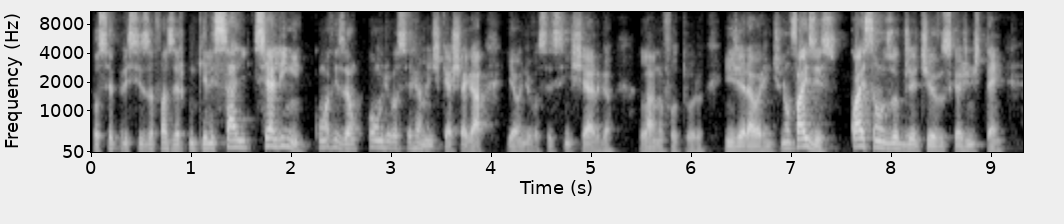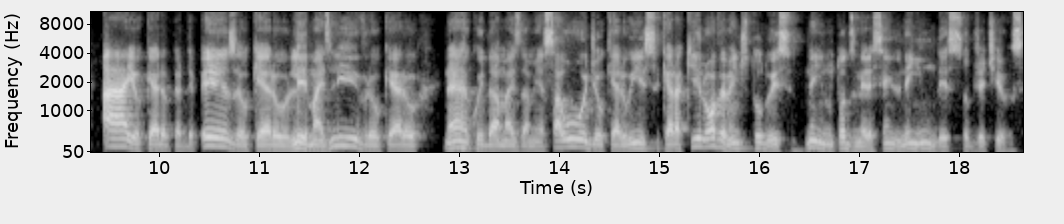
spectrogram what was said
você precisa fazer com que eles se alinhem com a visão, com onde você realmente quer chegar e aonde você se enxerga lá no futuro. Em geral, a gente não faz isso. Quais são os objetivos que a gente tem? Ah, eu quero perder peso, eu quero ler mais livro, eu quero né, cuidar mais da minha saúde, eu quero isso, quero aquilo. Obviamente, tudo isso, nem, não estou desmerecendo nenhum desses objetivos,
